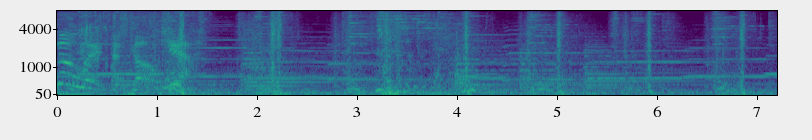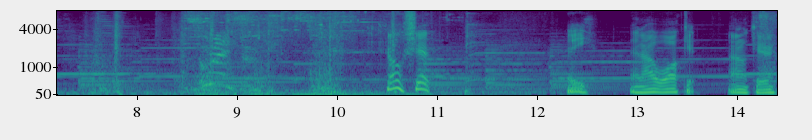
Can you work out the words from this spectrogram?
Nowhere to go! Yeah! Surrender! Oh shit. Hey, and I'll walk it. I don't care.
